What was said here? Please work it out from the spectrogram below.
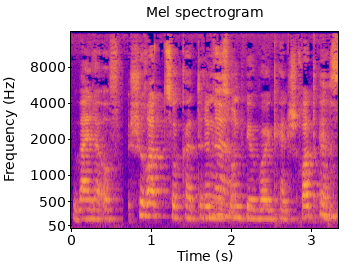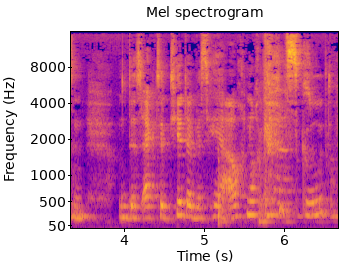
weil da oft Schrottzucker drin ist Ja. und wir wollen keinen Schrott essen. Und das akzeptiert er bisher auch noch ganz gut. super.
